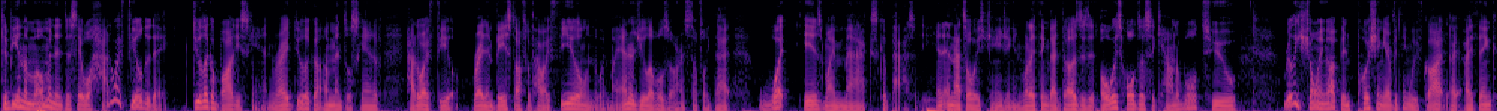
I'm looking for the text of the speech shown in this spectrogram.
to be in the moment and to say, well, how do I feel today? Do like a body scan, right? Do like a, a mental scan of how do I feel? right? And based off of how I feel and the way my energy levels are and stuff like that, what is my max capacity? And, and that's always changing. And what I think that does is it always holds us accountable to really showing up and pushing everything we've got. I, I think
